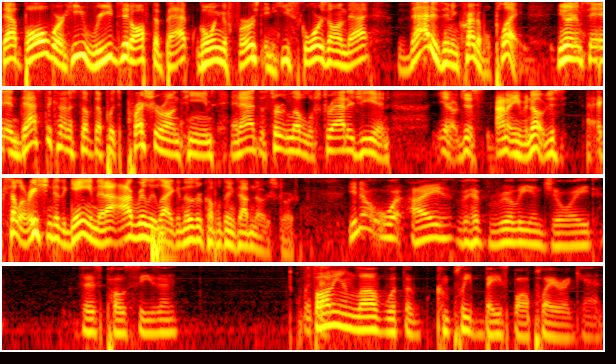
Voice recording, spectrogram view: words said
that ball where he reads it off the bat going to first and he scores on that, that is an incredible play. You know what I'm saying? And that's the kind of stuff that puts pressure on teams and adds a certain level of strategy and, you know, just, I don't even know, just acceleration to the game that I, I really like. And those are a couple things I've noticed, George. You know what I have really enjoyed this postseason? Falling in love with a complete baseball player again.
